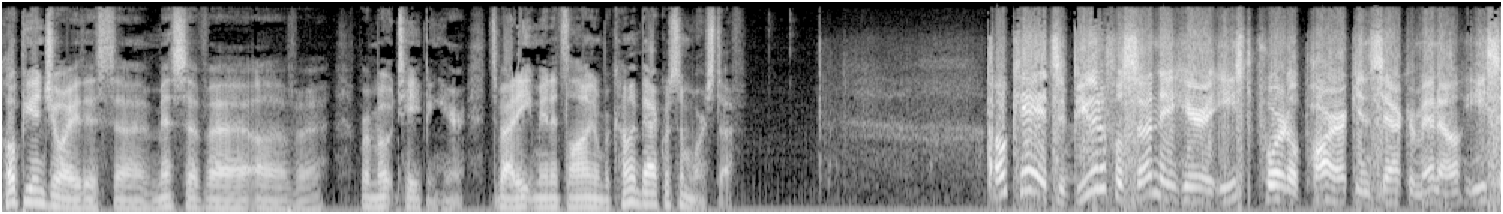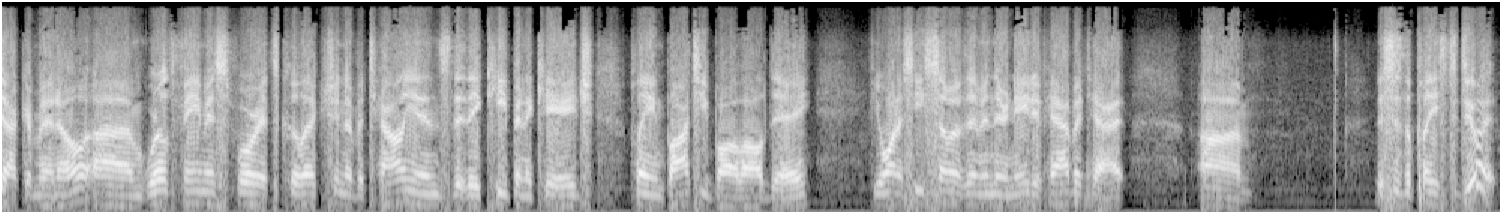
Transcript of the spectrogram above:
hope you enjoy this uh, mess of uh, of uh, remote taping here. It's about eight minutes long, and we're coming back with some more stuff. Okay, it's a beautiful Sunday here at East Portal Park in Sacramento, East Sacramento, um, world famous for its collection of Italians that they keep in a cage playing bocce ball all day. If you want to see some of them in their native habitat, um, this is the place to do it.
